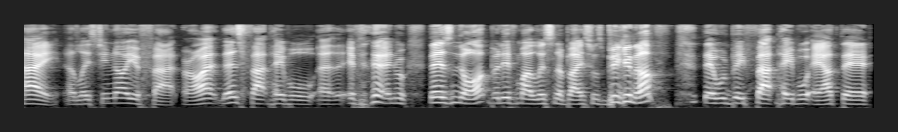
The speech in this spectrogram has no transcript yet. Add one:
hey, at least you know you're fat, all right? There's fat people. Uh, if there's not, but if my listener base was big enough, there would be fat people out there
